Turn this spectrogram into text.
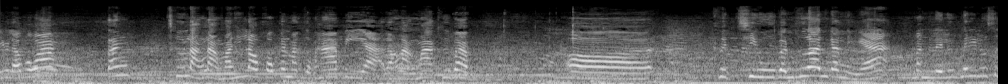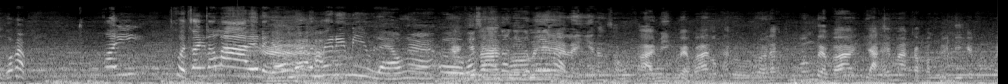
อยู่แล้ว เพราะว่าตั้งคือหลังๆมาที่เราคบกันมาเกือบ 5 ปีอะ หลังๆมาคือแบบเออคือชิลเป็นเพื่อนกันอย่างเงี้ย มันเลยรู้ไม่ได้รู้สึกว่าแบบเฮ้ยหัวใจละลายอะไรอย่างเงี้ยไม่มันไม่ได้มีอยู่ แล้วไงเอออย่างเพราะที่ฉะบ้านั้นนตอนนี้พ่ก็อไม่แม่ได้แบบอะไรอย่างเงี้ยทั้งสองฝ่ายมีแบบว่าเราทักเราทักท้วงแบบว่าอยากให้มากลับมาคืนดีกันบ้างไหม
